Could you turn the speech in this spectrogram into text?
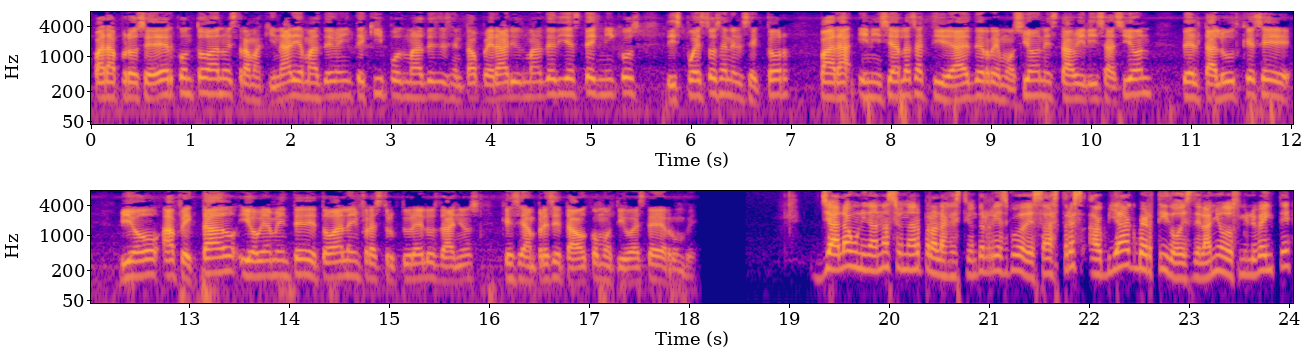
para proceder con toda nuestra maquinaria, más de 20 equipos, más de 60 operarios, más de 10 técnicos dispuestos en el sector para iniciar las actividades de remoción, estabilización del talud que se vio afectado y obviamente de toda la infraestructura y los daños que se han presentado con motivo de este derrumbe. Ya la Unidad Nacional para la Gestión del Riesgo de Desastres había advertido desde el año 2020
